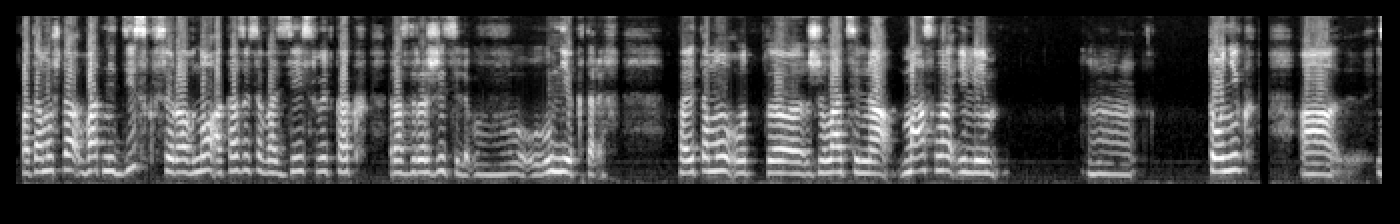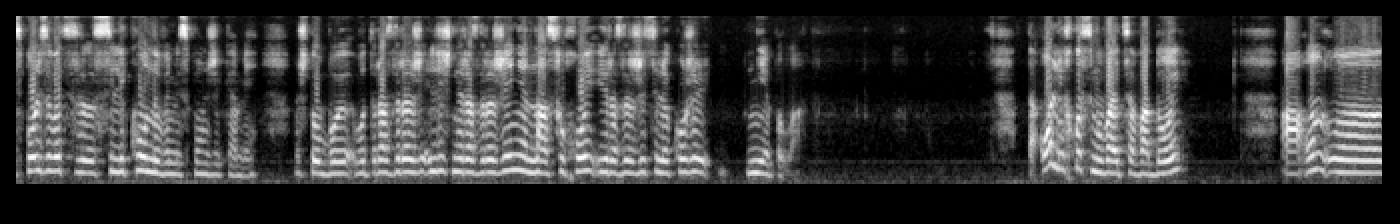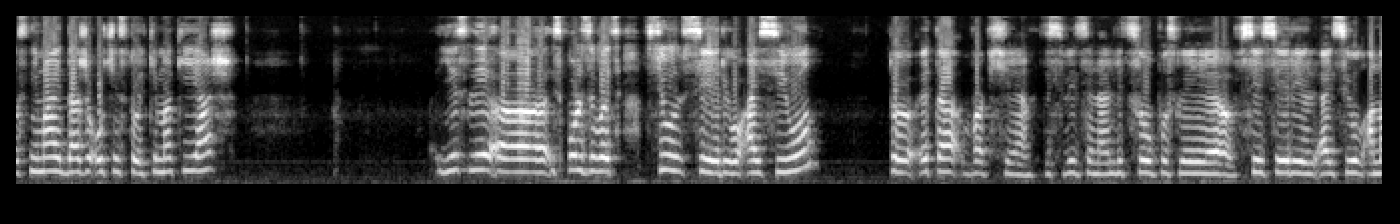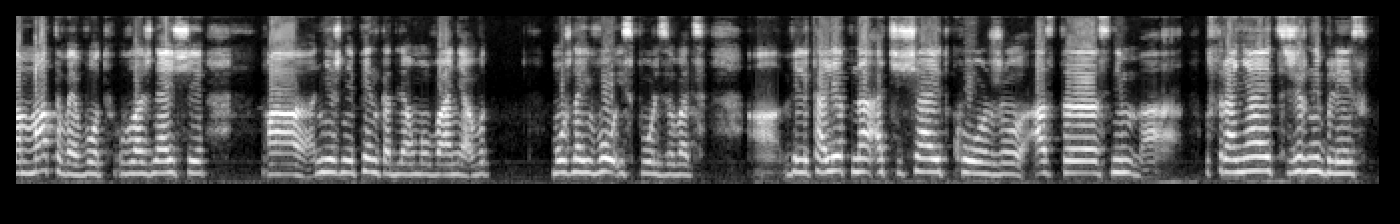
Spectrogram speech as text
потому что ватный диск все равно, оказывается, воздействует как раздражитель в, у некоторых. Поэтому вот э, желательно масло или э, тоник э, использовать с силиконовыми спонжиками, чтобы вот раздраж... лишнее раздражение на сухой и раздражительной коже не было. Он легко смывается водой, а он э, снимает даже очень стойкий макияж, если э, использовать всю серию ICO, то это вообще действительно лицо после всей серии ICO, она матовая, вот, увлажняющая а, нижняя пенка для умывания, вот можно его использовать. А, великолепно очищает кожу, а, с ним а, устраняет жирный блеск,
